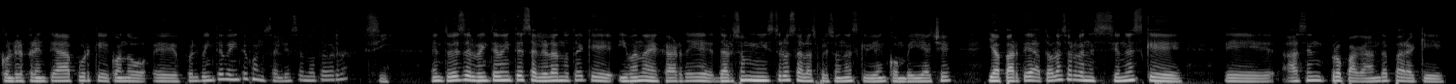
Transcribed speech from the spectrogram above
con referente a porque cuando eh, fue el 2020 cuando salió esa nota, ¿verdad? Sí. Entonces, el 2020 salió la nota que iban a dejar de dar suministros a las personas que viven con VIH y aparte a todas las organizaciones que eh, hacen propaganda para que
